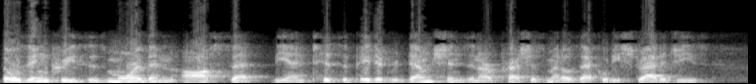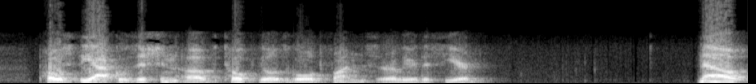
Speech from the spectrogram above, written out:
Those increases more than offset the anticipated redemptions in our precious metals equity strategies post the acquisition of Tocqueville's gold funds earlier this year. Now,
